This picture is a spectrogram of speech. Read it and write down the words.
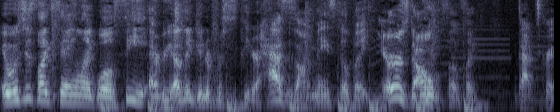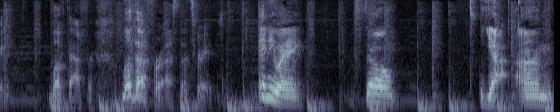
It was just like saying like, well, see, every other universe's Peter has his Aunt May still, but yours don't. So it's like that's great. Love that for love that for us. That's great. Anyway, so yeah, um,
